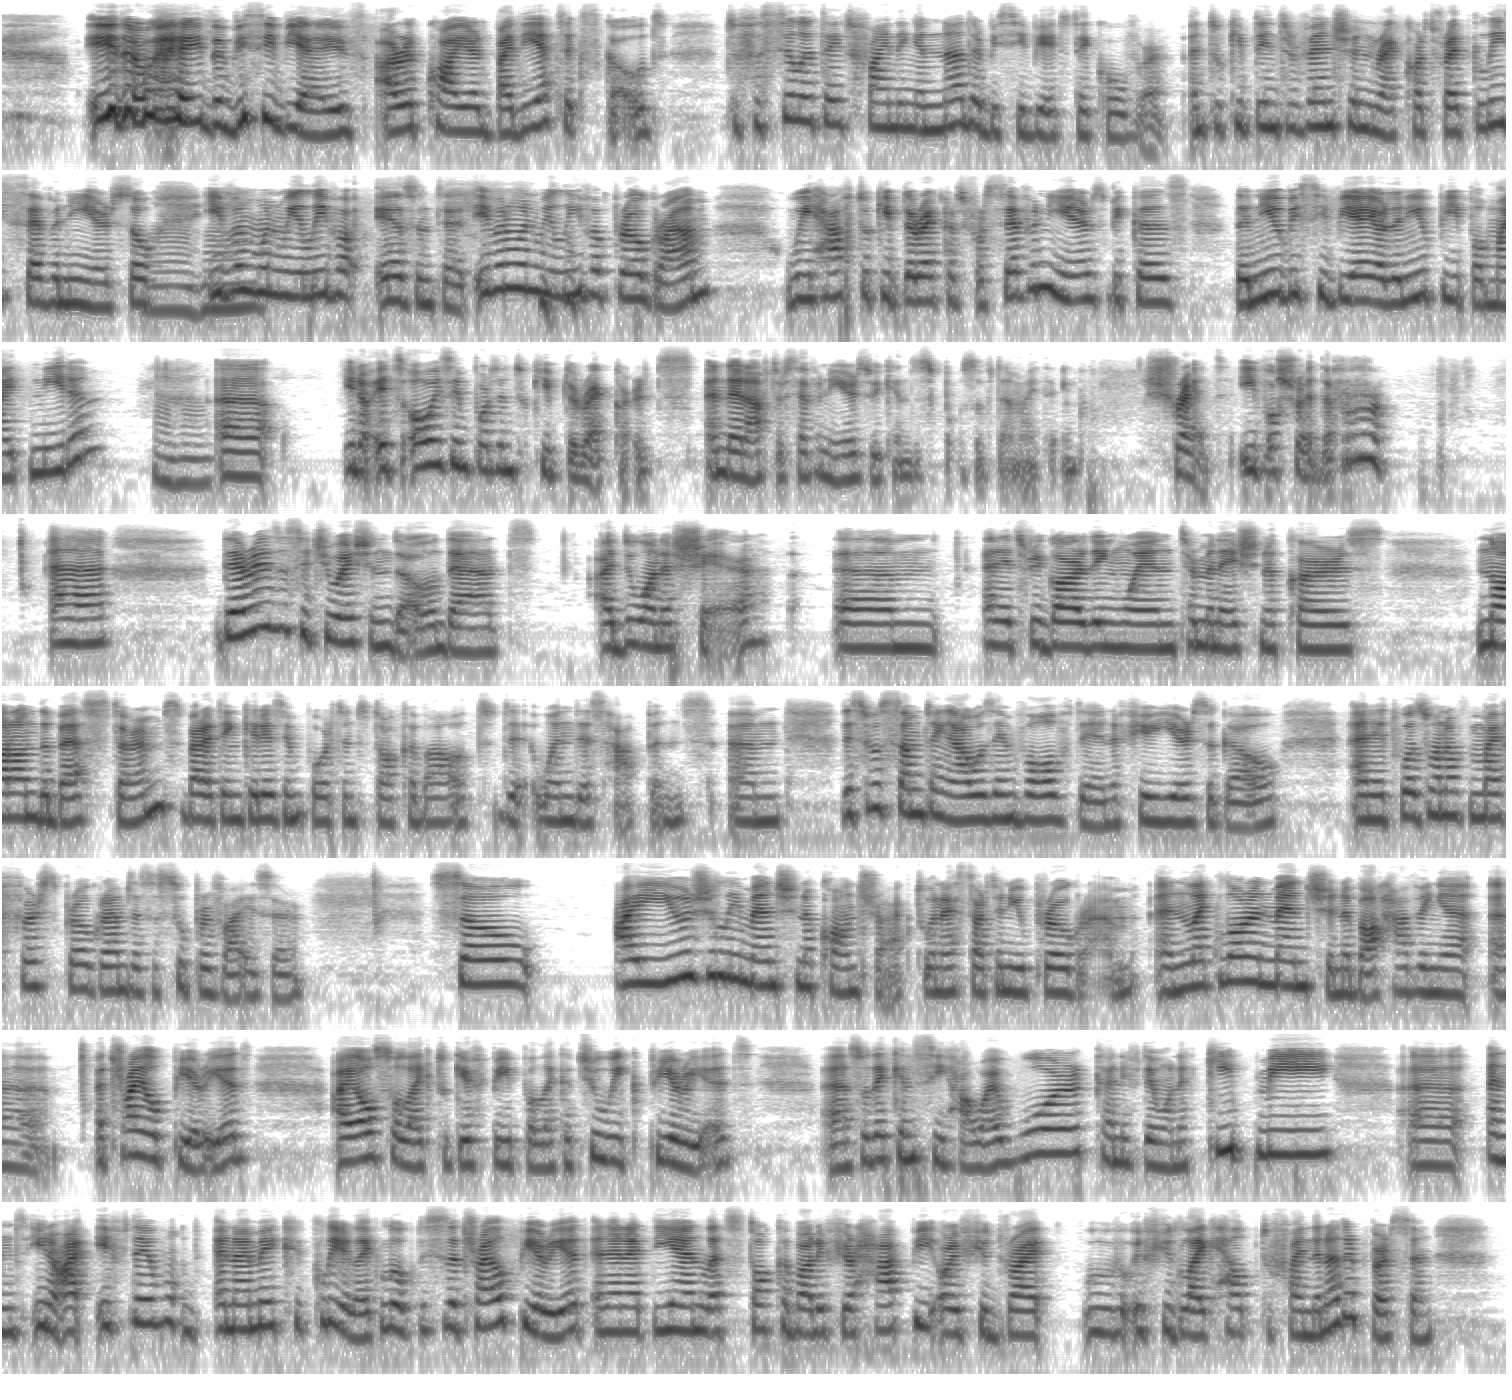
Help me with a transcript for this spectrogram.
Either way, the BCBAs are required by the ethics code to facilitate finding another BCBA to take over and to keep the intervention record for at least seven years. So even Mhm. when we leave a isn't it? Even when we leave a program, we have to keep the records for seven years because the new BCBA or the new people might need them. Mhm. Uh, you know, it's always important to keep the records, and then after seven years, we can dispose of them. I think. Shred, evil shred. Uh, there is a situation though that I do want to share, um, and it's regarding when termination occurs, not on the best terms, but I think it is important to talk about when this happens. Um, this was something I was involved in a few years ago, and it was one of my first programs as a supervisor. So I usually mention a contract when I start a new program, and like Lauren mentioned about having a, a, a trial period, I also like to give people like a two week period uh, so they can see how I work and if they want to keep me. Uh, and you know, I, if they want, and I make it clear, like, look, this is a trial period, and then at the end, let's talk about if you're happy or if you'd try, if you'd like help to find another person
